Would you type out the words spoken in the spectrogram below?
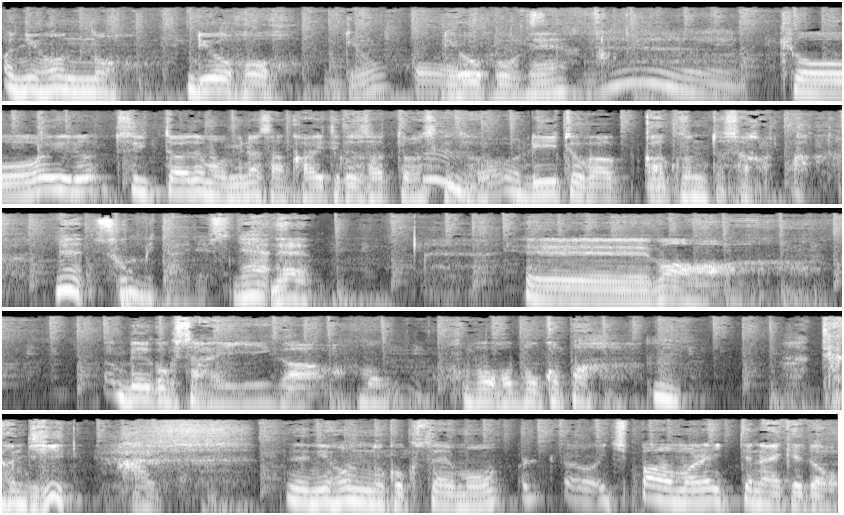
日本の両方。両方。両方ね。うん。今日ツイッターでも皆さん書いてくださってますけど、リートがガクンと下がった。ねそうみたいですね。ね。えー、まあ米国債がもうほぼほぼ5%、うん。って感じ。はい。で日本の国債も1%までいってないけど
